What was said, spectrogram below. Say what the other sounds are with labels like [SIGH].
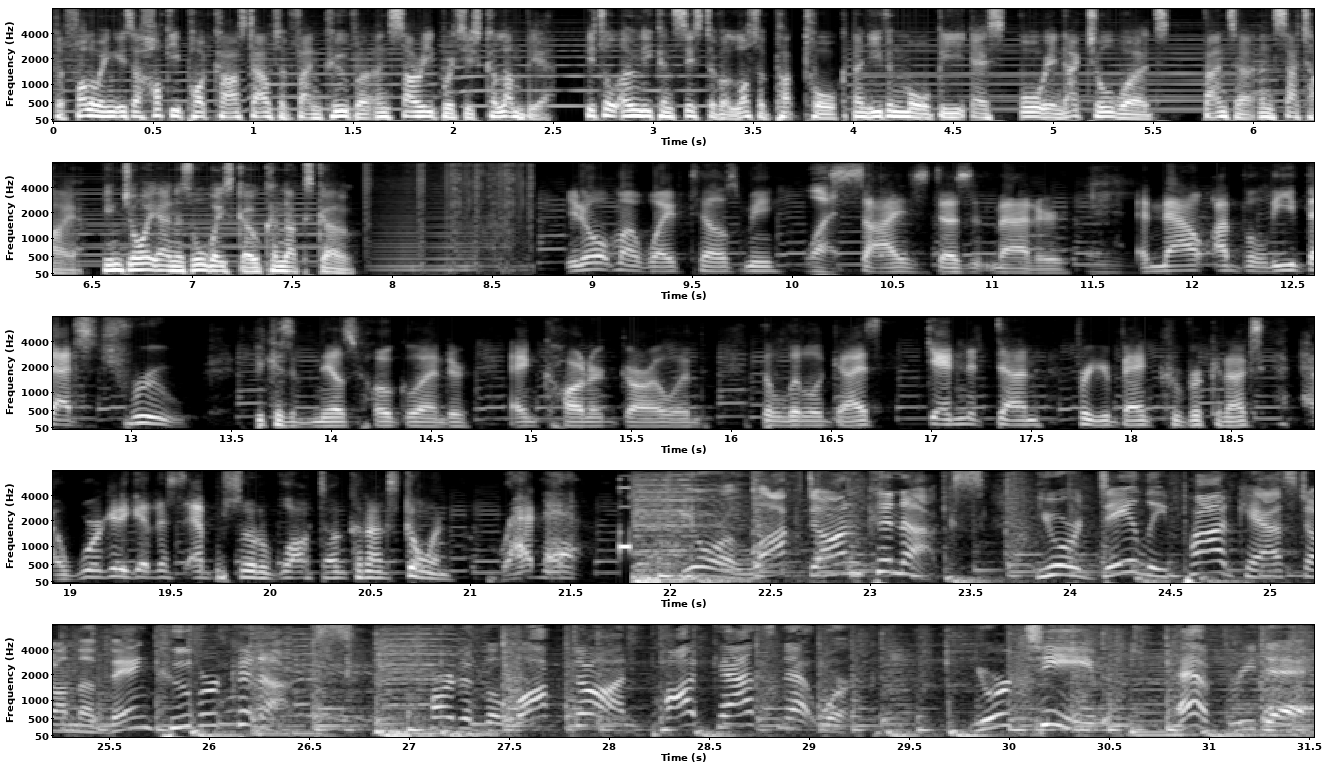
The following is a hockey podcast out of Vancouver and Surrey, British Columbia. It'll only consist of a lot of puck talk and even more BS, or in actual words, banter and satire. Enjoy and as always, go Canucks go. You know what my wife tells me? What? Size doesn't matter. Mm. And now I believe that's true because of Nils Hoglander and Conor Garland, the little guys getting it done for your Vancouver Canucks. And we're going to get this episode of Locked On Canucks going right now. Your Locked On Canucks, your daily podcast on the Vancouver Canucks. Part of the Locked On Podcast Network. Your team every day.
